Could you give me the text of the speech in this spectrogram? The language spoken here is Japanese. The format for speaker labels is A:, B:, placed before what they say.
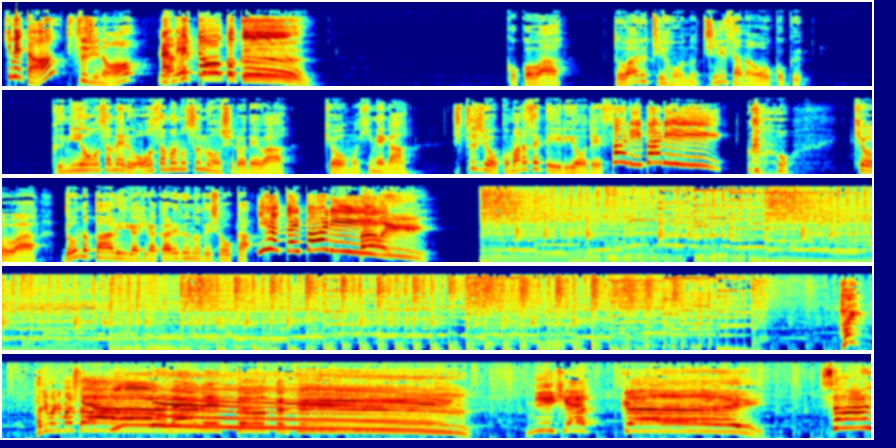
A: 姫と
B: 羊の
A: ラメット王国
B: ここは、とある地方の小さな王国。国を治める王様の住むお城では、今日も姫が、執事を困らせているようです
A: パ。リパリ
B: 今日は、どんなパーリーが開かれるのでしょうか
A: !200 回パーリー
B: パーリー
